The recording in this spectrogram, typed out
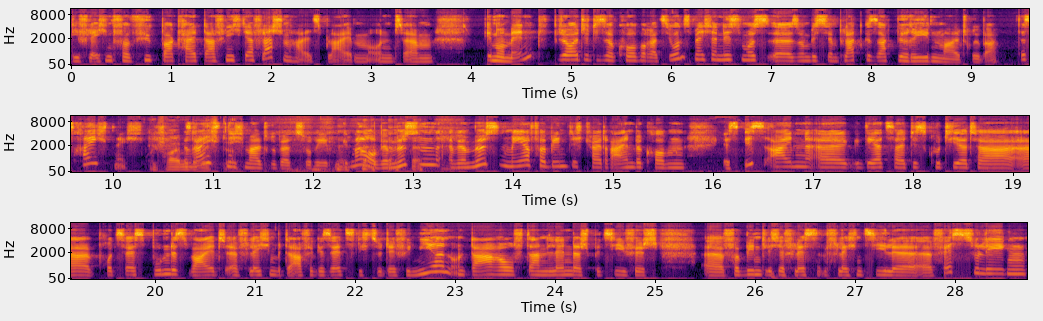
die Flächenverfügbarkeit darf nicht der Flaschenhals bleiben. Und ähm, im Moment bedeutet dieser Kooperationsmechanismus äh, so ein bisschen platt gesagt, wir reden mal drüber. Das reicht nicht. Und schreiben das Berichte. reicht nicht mal drüber zu reden. Genau, wir müssen, wir müssen mehr Verbindlichkeit reinbekommen. Es ist ein äh, derzeit diskutierter äh, Prozess, bundesweit äh, Flächenbedarfe gesetzlich zu definieren und darauf dann länderspezifisch äh, verbindliche Flächenziele äh, festzulegen.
